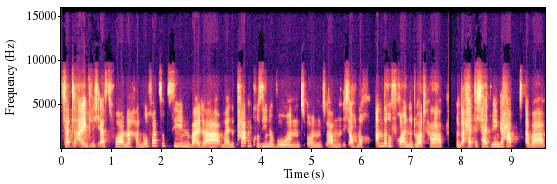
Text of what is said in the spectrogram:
Ich hatte eigentlich erst vor, nach Hannover zu ziehen, weil da meine Patencousine wohnt und ähm, ich auch noch andere Freunde dort habe. Und da hätte ich halt wen gehabt. Aber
